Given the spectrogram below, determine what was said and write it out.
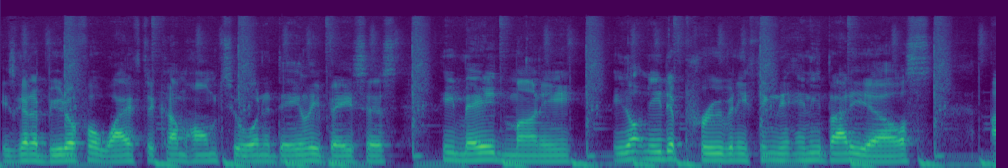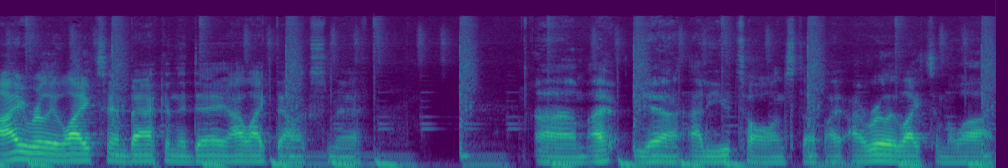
He's got a beautiful wife to come home to on a daily basis. He made money. He don't need to prove anything to anybody else. I really liked him back in the day. I liked Alex Smith. Um, I yeah, out of Utah and stuff. I, I really liked him a lot.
